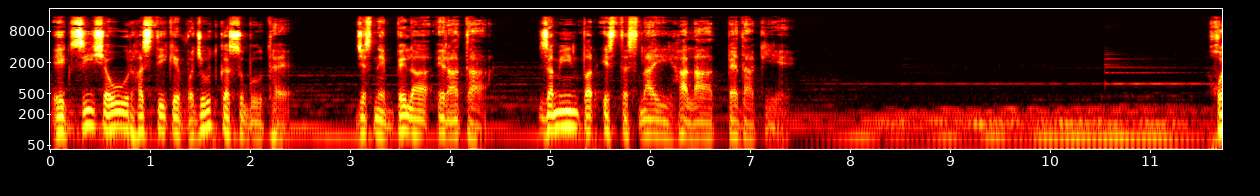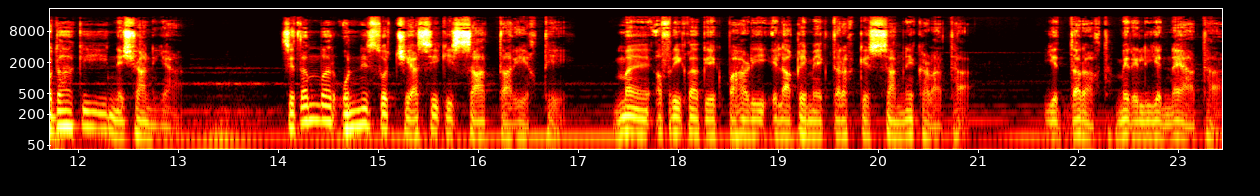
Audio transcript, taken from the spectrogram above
ایک زی شعور ہستی کے وجود کا ثبوت ہے، جس نے بلا ارادہ زمین پر استثنائی حالات پیدا کیے۔ خدا کی نشانیاں۔ ستمبر انیس سو چھیاسی کی سات تاریخ تھی۔ میں افریقہ کے ایک پہاڑی علاقے میں ایک درخت کے سامنے کھڑا تھا۔ یہ درخت میرے لیے نیا تھا۔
